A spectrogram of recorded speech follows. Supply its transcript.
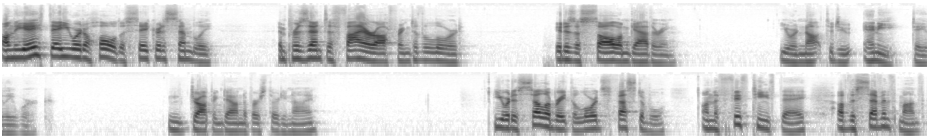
On the eighth day, you are to hold a sacred assembly and present a fire offering to the Lord. It is a solemn gathering. You are not to do any daily work. And dropping down to verse 39. You are to celebrate the Lord's festival on the 15th day of the seventh month,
